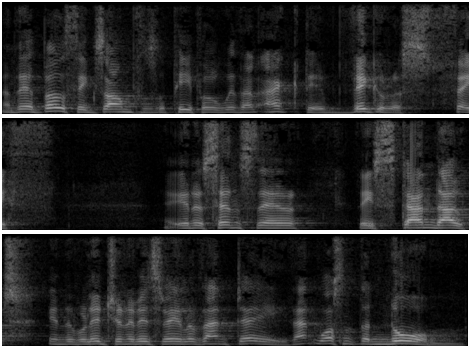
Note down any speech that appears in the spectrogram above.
And they're both examples of people with an active, vigorous faith. In a sense, they're, they stand out in the religion of Israel of that day. That wasn't the norm.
